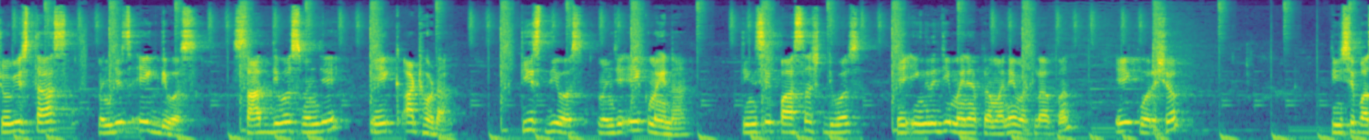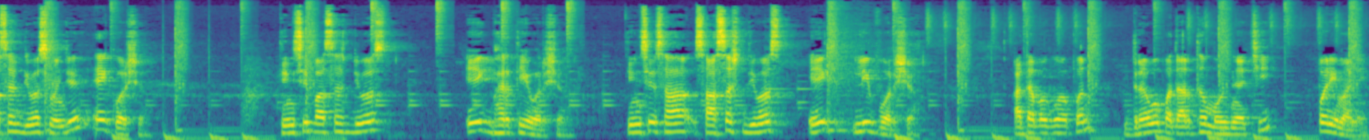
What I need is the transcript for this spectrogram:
चोवीस तास म्हणजेच एक दिवस. सात दिवस म्हणजे एक आठवडा. तीस दिवस म्हणजे एक महिना. तीनशे पासष्ट दिवस हे इंग्रजी महिन्याप्रमाणे म्हटलं आपण एक वर्ष. तीनशे पासष्ट दिवस म्हणजे एक वर्ष. तीनशे पासष्ट दिवस एक भारतीय वर्ष. तीनशे सहा सहासष्ट दिवस एक लीप वर्ष. आता बघू आपण द्रव पदार्थ मोजण्याची परिमाणे.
